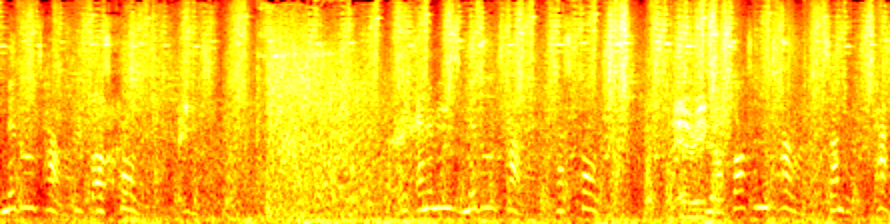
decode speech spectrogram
enemy's middle tower has fallen. The enemy's middle tower has fallen. Your bottom tower is under attack.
